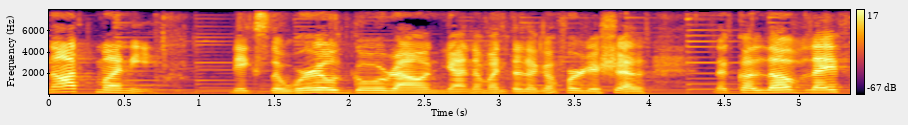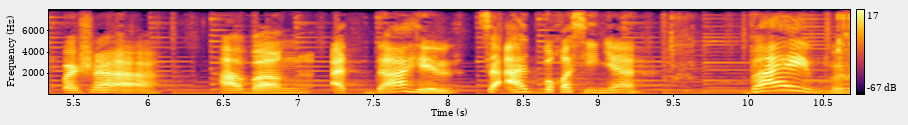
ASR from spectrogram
not money. Makes the world go round. Yan naman talaga for Rochelle. Nagka-love life pa siya habang at dahil sa advocacy niya. Vibe!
